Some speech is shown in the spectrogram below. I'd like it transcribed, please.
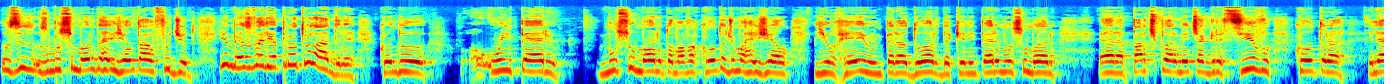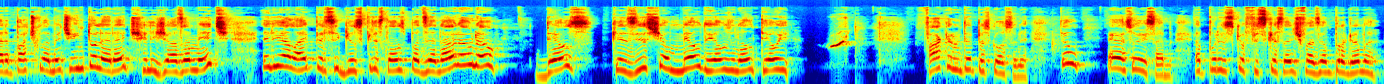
os, os muçulmanos da região estavam fodidos. E o mesmo valia para o outro lado, né? Quando o império muçulmano tomava conta de uma região e o rei, o imperador daquele império muçulmano, era particularmente agressivo contra. Ele era particularmente intolerante religiosamente. Ele ia lá e perseguia os cristãos para dizer: não, não, não. Deus que existe é o meu Deus, não teu. E faca no teu pescoço, né? Então, é isso aí, sabe? É por isso que eu fiz questão de fazer um programa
